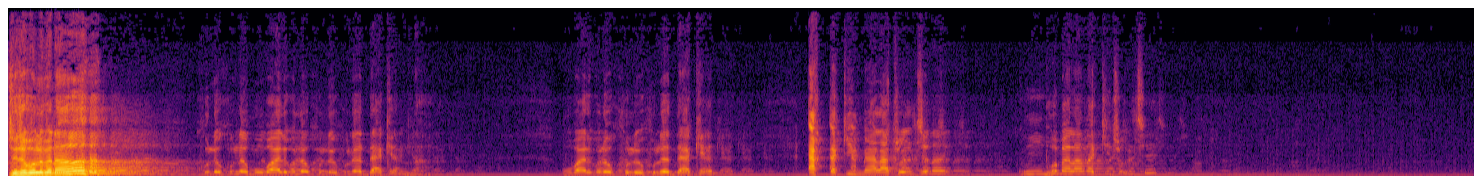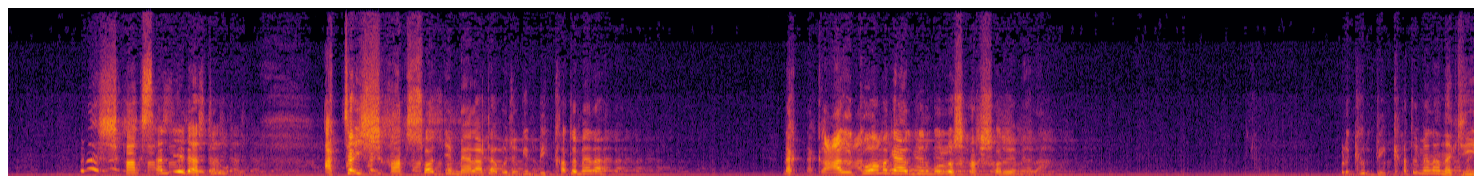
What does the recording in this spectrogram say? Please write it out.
যেটা বলবে না? খুলে খুলে মোবাইলগুলো খুলে খুলে দেখেন না। মোবাইলগুলো খুলে খুলে দেখেন। একটা কি মেলা চলছে না? কুম্ভ মেলা না কি চলছে? মানে আচ্ছা এই মেলাটা বোঝো কি বিখ্যাত মেলা? না, কালকেও আমাকে একজন বলল শাঁকসরের মেলা। ওটা খুব বিখ্যাত মেলা নাকি?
